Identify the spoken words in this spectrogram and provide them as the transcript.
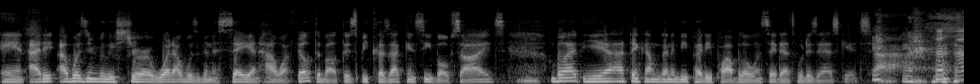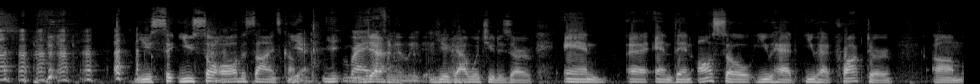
and I did, I wasn't really sure what I was going to say and how I felt about this because I can see both sides. But yeah, I think I'm going to be Petty Pablo and say that's what his ass gets. you see, you saw all the signs coming. Yeah. Right. You definitely did. you got what you deserve and uh, and then also you had you had proctor um,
